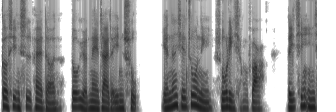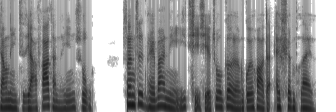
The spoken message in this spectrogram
个性适配的多元内在的因素，也能协助你梳理想法。厘清影响你职涯发展的因素，甚至陪伴你一起协作个人规划的 action plan。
